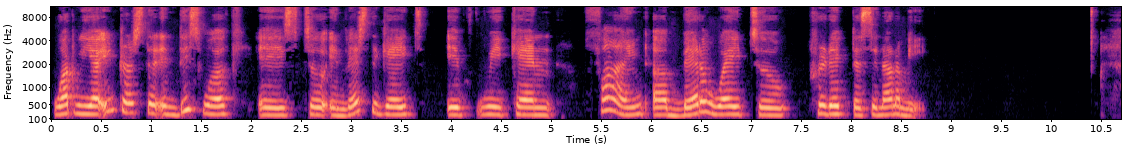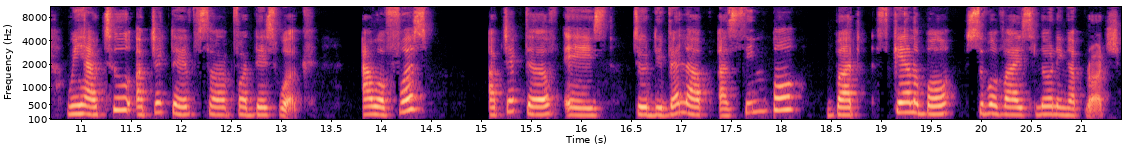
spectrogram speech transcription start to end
What we are interested in this work is to investigate if we can find a better way to predict the synonymy. We have two objectives for this work. Our first objective is to develop a simple but scalable supervised learning approach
